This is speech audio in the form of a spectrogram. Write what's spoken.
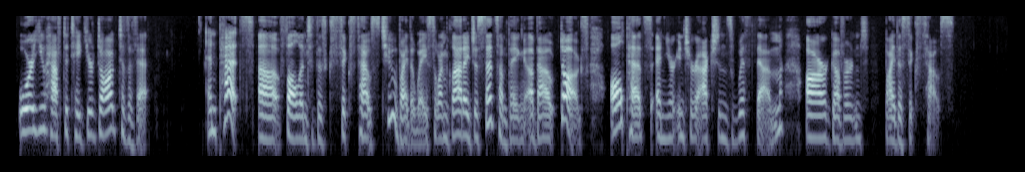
or you have to take your dog to the vet. And pets uh, fall into the sixth house too, by the way. So I'm glad I just said something about dogs. All pets and your interactions with them are governed by the sixth house.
